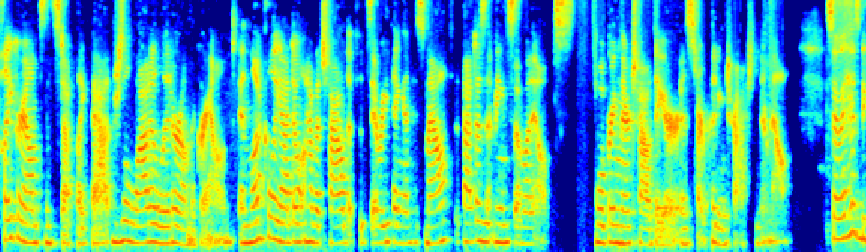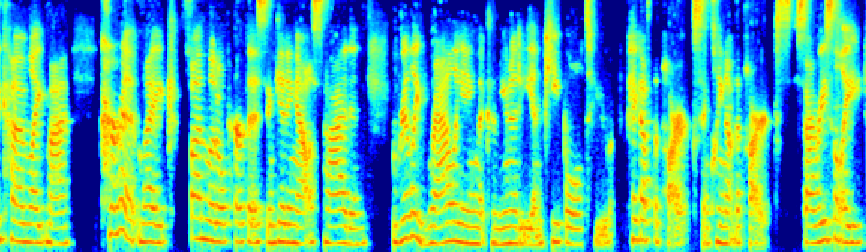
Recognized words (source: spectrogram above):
playgrounds and stuff like that, there's a lot of litter on the ground. And luckily, I don't have a child that puts everything in his mouth, but that doesn't mean someone else will bring their child there and start putting trash in their mouth. So it has become like my current like fun little purpose in getting outside and really rallying the community and people to pick up the parks and clean up the parks. So I recently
